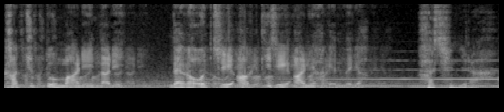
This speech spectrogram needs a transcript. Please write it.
가축도 많이 있나니 내가 어찌 아끼지 아니하겠느냐? 하시니라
